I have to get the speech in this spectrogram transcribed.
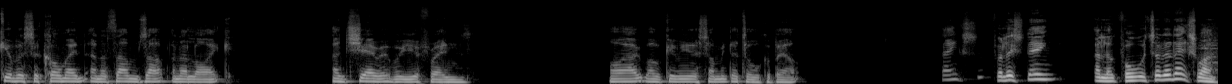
give us a comment and a thumbs up and a like, and share it with your friends. I hope I've given you something to talk about. Thanks for listening and look forward to the next one.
